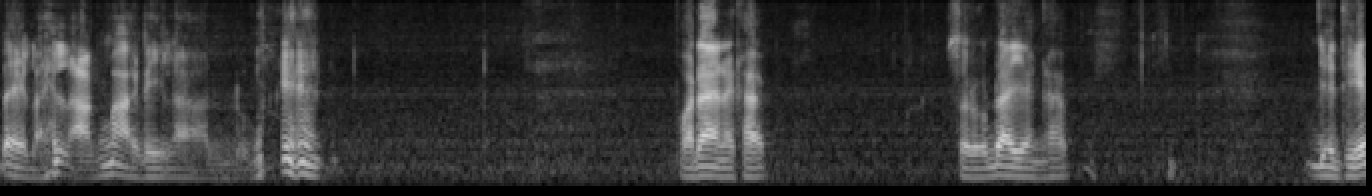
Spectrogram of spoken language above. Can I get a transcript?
ได้หลายหลากมากดีลาลุงพอได้นะครับ สรุปได้ยังครับ อย่าเถียง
